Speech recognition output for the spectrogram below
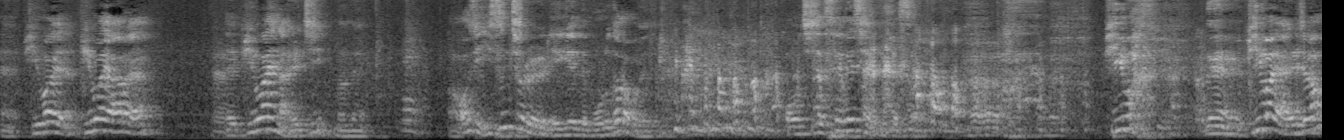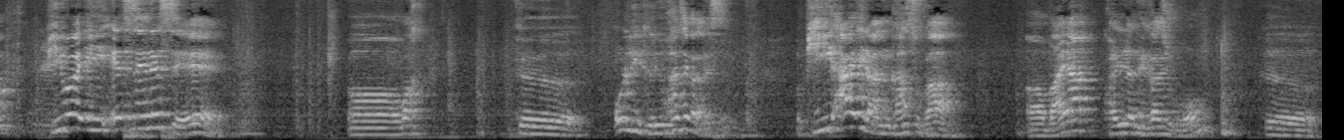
네, BY BY 알아요? 네, BY는 알지? 너네. 네. 어, 어제 이승철을 얘기했는데 모르더라고요. 애들이. 어, 진짜 세대 차이 느꼈어요. BY, 네, BY 알죠? BY SNS에, 어, 막, 그, 올린 글이 화제가 됐어요. BI라는 가수가, 어, 마약 관련해 가지고, 그,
